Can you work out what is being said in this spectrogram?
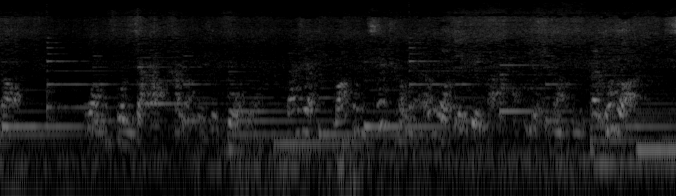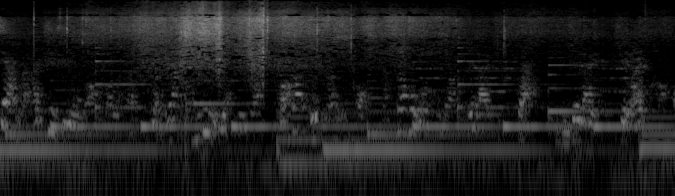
到我们说家长看到那些作用，但是往回牵扯人，我觉得这块还是有的。那如果下面还继续有王涛的话，怎么样能力量？王涛回城以后，他生活中呢，谁来吃饭？谁来谁来跑？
